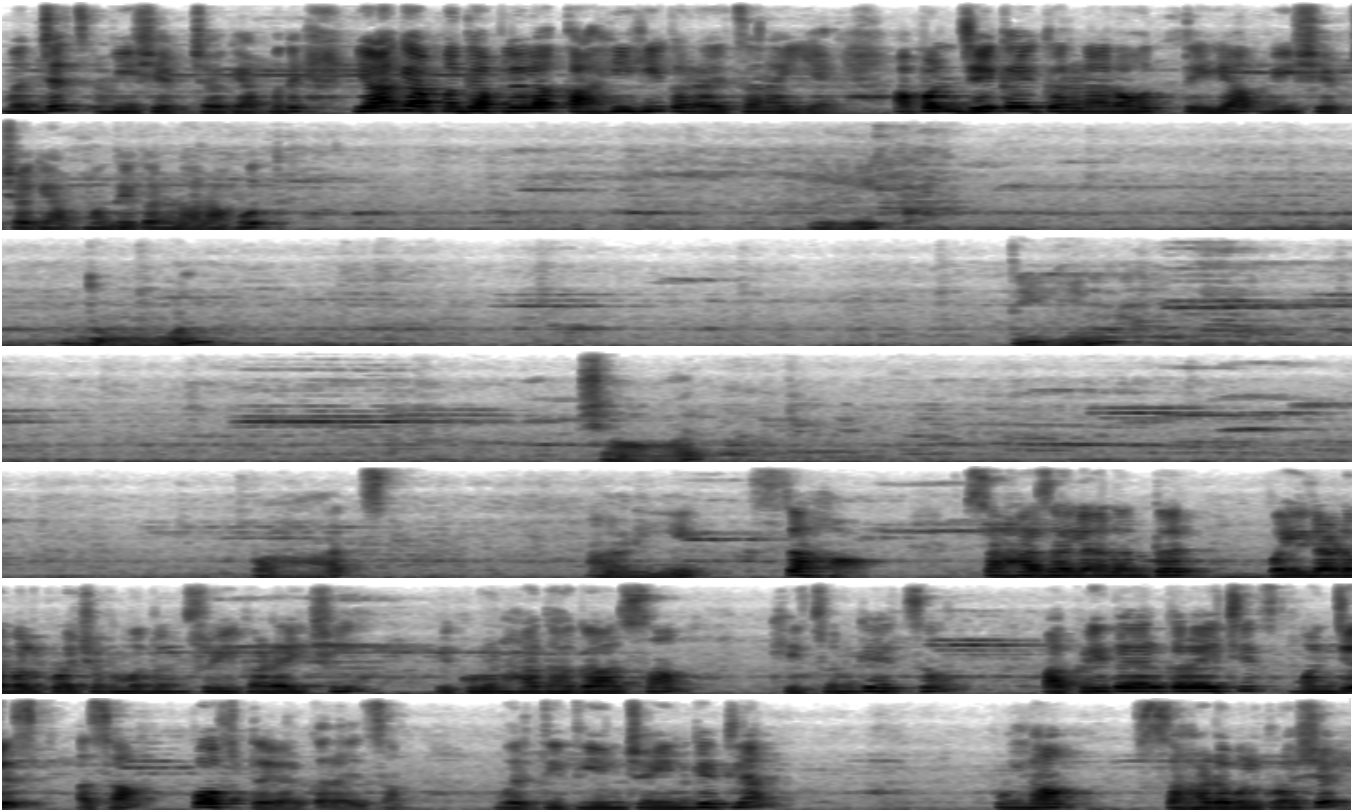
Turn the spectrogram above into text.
म्हणजेच व्ही शेपच्या गॅपमध्ये या गॅपमध्ये आपल्याला काहीही करायचं नाही आहे आपण जे काही करणार आहोत ते या व्ही शेपच्या गॅपमध्ये करणार आहोत. एक दोन तीन चार पाच आणि एक सहा. सहा झाल्यानंतर पहिल्या डबल क्रोचेटमधून सुई काढायची. इकडून हा धागा असा खेचून घ्यायचं. पाकळी तयार करायचीच म्हणजेच असा पफ तयार करायचा. वरती तीन चैन घेतल्या. पुन्हा सहा डबल क्रोशेट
